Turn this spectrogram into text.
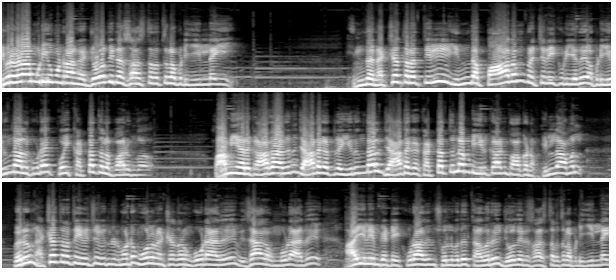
இவர்களாக முடிவு பண்ணுறாங்க ஜோதிட சாஸ்திரத்தில் அப்படி இல்லை. இந்த நட்சத்திரத்தில் இந்த பாதம் பிரச்சனைக்குரியது. அப்படி இருந்தால் கூட போய் கட்டத்தில் பாருங்க. மாமியாருக்கு ஆகாதுன்னு ஜாதகத்தில் இருந்தால் ஜாதக கட்டத்தில் அப்படி இருக்கான்னு பார்க்கணும். இல்லாமல் வெறும் நட்சத்திரத்தை வச்சு இருந்துட்டு மட்டும் மூல நட்சத்திரம் கூடாது விசாகம் கூடாது ஆயிலியம் கேட்டை கூடாதுன்னு சொல்வது தவறு ஜோதிட சாஸ்திரத்தில் அப்படி இல்லை.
